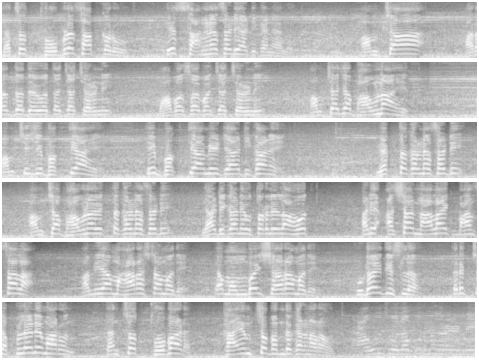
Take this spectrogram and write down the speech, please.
त्याचं थोबडं साफ करू हे सांगण्यासाठी या ठिकाणी आलो. आमच्या आराध्य दैवताच्या चरणी बाबासाहेबांच्या चरणी आमच्या ज्या भावना आहेत आमची जी भक्ती आहे ती भक्ती आम्ही त्या ठिकाणी व्यक्त करण्यासाठी आमच्या भावना व्यक्त करण्यासाठी या ठिकाणी उतरलेलो आहोत. आणि अशा नालायक माणसाला आम्ही या महाराष्ट्रामध्ये या मुंबई शहरामध्ये कुठंही दिसलं तरी चपलेने मारून त्यांचं थोबाड कायमचं बंद करणार आहोत. राहुल सोलापूरकरने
